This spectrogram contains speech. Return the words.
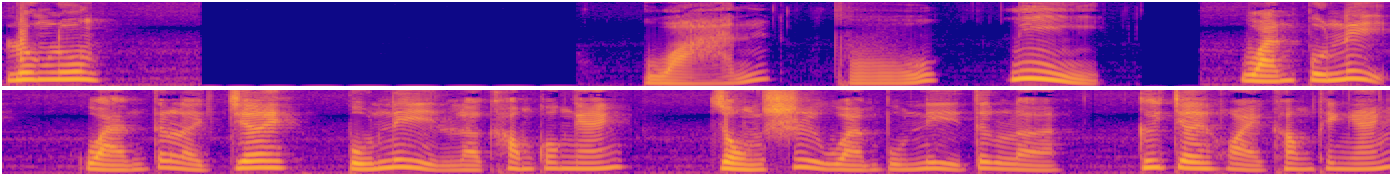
luôn luôn. 玩不腻。 Quán bú nị. Quán tức là chơi. Bú nị là không có ngán. Tổng sự quán bú nị tức là cứ chơi hoài không thấy ngán.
